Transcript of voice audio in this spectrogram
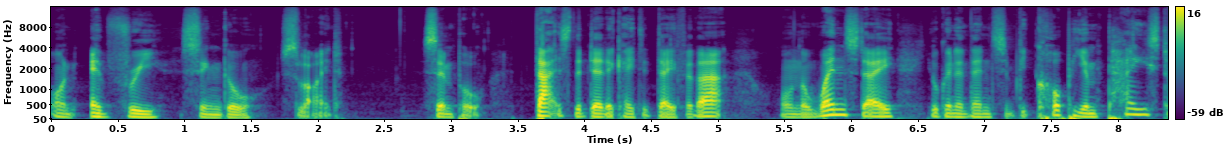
on every single slide. Simple. That is the dedicated day for that. On the Wednesday, you're going to then simply copy and paste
